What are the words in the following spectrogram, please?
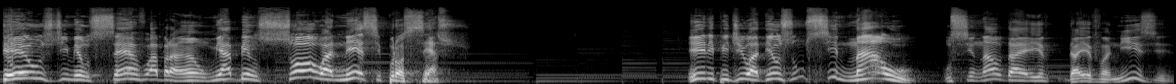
Deus de meu servo Abraão, me abençoa nesse processo. Ele pediu a Deus um sinal. O sinal da, da Evanise,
